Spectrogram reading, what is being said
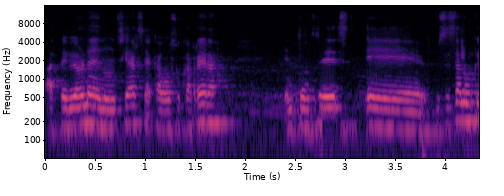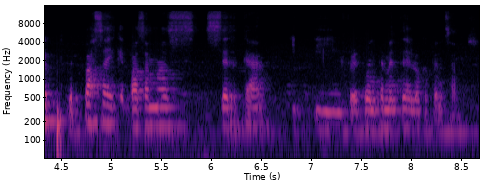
atrevieron a denunciar, se acabó su carrera. Entonces, eh, pues es algo que pasa y que pasa más cerca y frecuentemente de lo que pensamos.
